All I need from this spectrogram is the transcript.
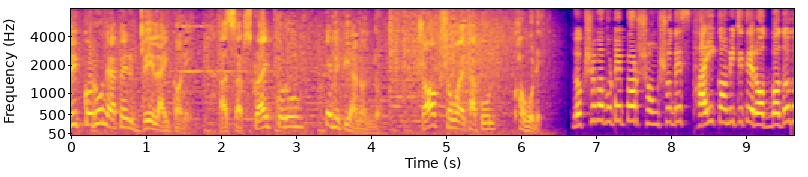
ক্লিক করুন অ্যাপের বেল আইকনে আর সাবস্ক্রাইব করুন এবিপি আনন্দ। সব সময় থাকুন খবরে। লোকসভা ভোটের পর সংসদে স্থায়ী কমিটিতে রদবদল,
